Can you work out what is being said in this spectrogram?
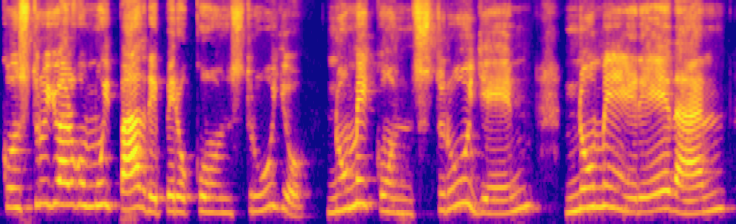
construyo algo muy padre, pero construyo, no me construyen, no me heredan,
